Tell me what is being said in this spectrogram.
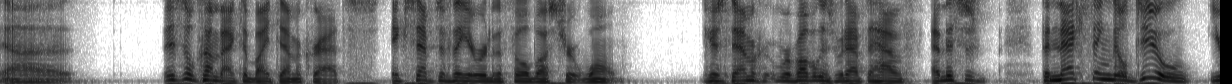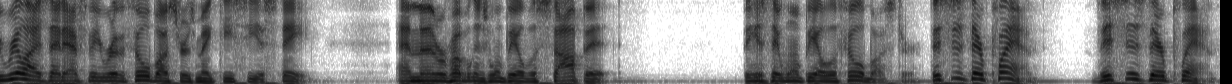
Uh, this will come back to bite Democrats, except if they get rid of the filibuster, it won't because Democrat Republicans would have to have, and this is the next thing they'll do. You realize that after they rid the filibusters, make DC a state, and then Republicans won't be able to stop it because they won't be able to filibuster. This is their plan. This is their plan,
